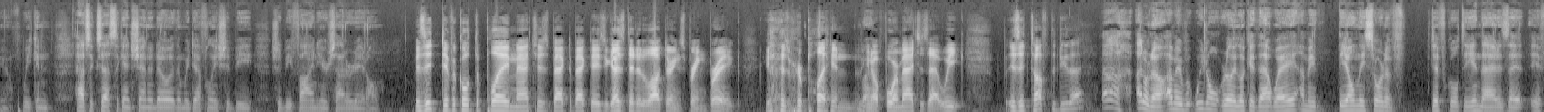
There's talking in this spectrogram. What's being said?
you know if we can have success against Shenandoah, then we definitely should be should be fine here Saturday at home. Is it difficult to play matches back to back days? You guys did it a lot during spring break. You guys were playing, you know, four matches that week. Is it tough to do that? Uh, I don't know. I mean, we don't really look at it that way. I mean, the only sort of difficulty in that is that if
